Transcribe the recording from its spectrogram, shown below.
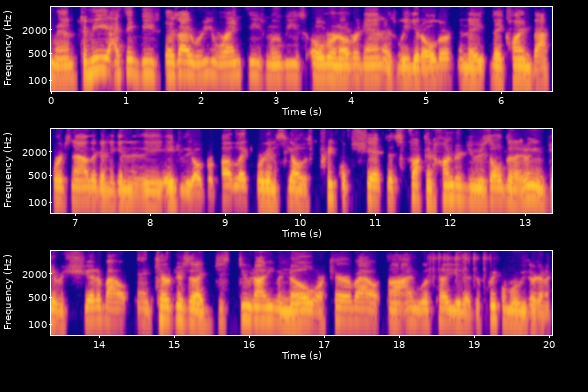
man. To me, I think these as I re-rank these movies over and over again as we get older, and they they climb backwards. Now they're going to get into the Age of the Old Republic. We're going to see all this prequel shit that's fucking hundred years old that I don't even give a shit about, and characters that I just do not even know or care about. Uh, I will tell you that the prequel movies are going to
